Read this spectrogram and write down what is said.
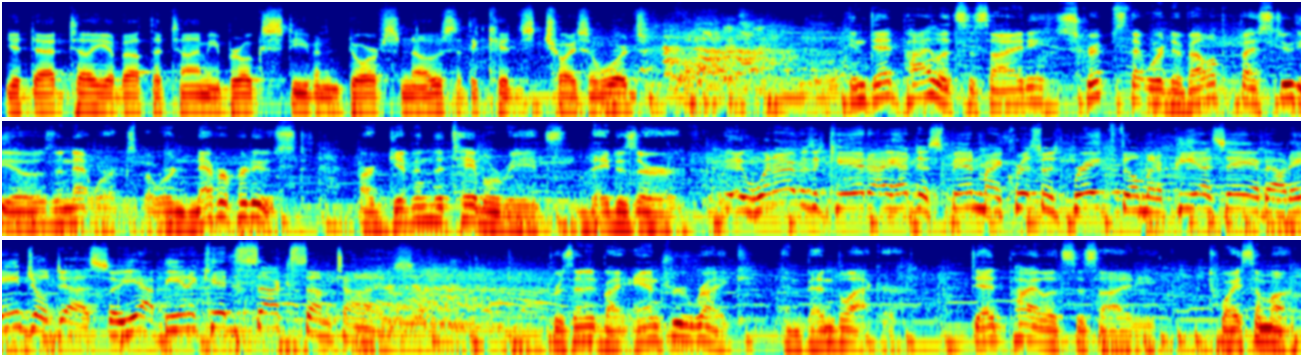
Your dad tell you about the time he broke Stephen Dorff's nose at the Kids' Choice Awards? In Dead Pilot Society, scripts that were developed by studios and networks but were never produced are given the table reads they deserve. When I was a kid, I had to spend my Christmas break filming a PSA about angel dust. So, yeah, being a kid sucks sometimes. Presented by Andrew Reich and Ben Blacker. Dead Pilot Society, twice a month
